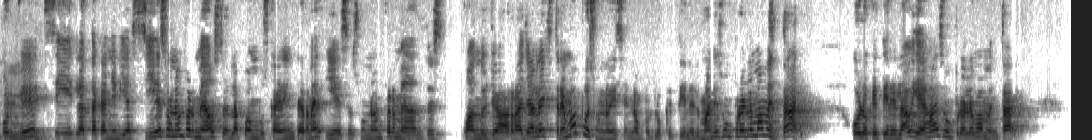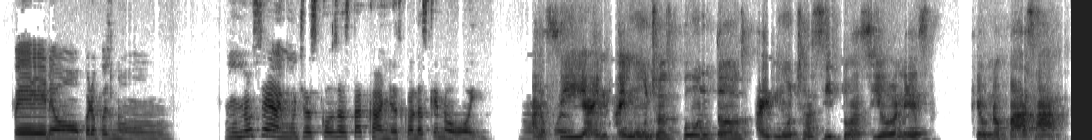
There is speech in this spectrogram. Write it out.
porque sí, la tacañería sí es una enfermedad, ustedes la pueden buscar en internet y esa es una enfermedad, entonces cuando ya raya al extremo, pues uno dice, no, pues lo que tiene el man es un problema mental, o lo que tiene la vieja es un problema mental, pero, pero pues no, no sé, hay muchas cosas tacañas con las que no voy. No, sí, hay, hay muchos puntos, hay muchas situaciones que uno pasa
